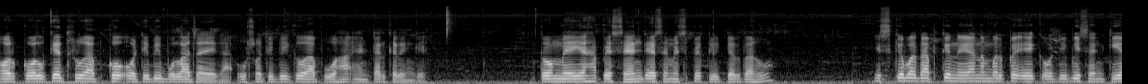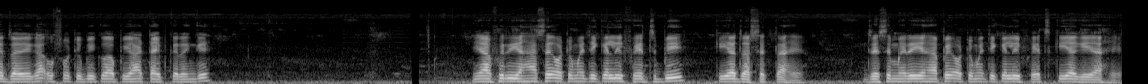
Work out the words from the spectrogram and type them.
और कॉल के थ्रू आपको ओटीपी बोला जाएगा। उस ओटीपी को आप वहाँ एंटर करेंगे। तो मैं यहाँ पे सेंड एस एम पे क्लिक करता हूँ। इसके बाद आपके नया नंबर पे एक ओटीपी सेंड किया जाएगा। उस ओटीपी को आप यहाँ टाइप करेंगे। या फिर यहाँ से ऑटोमेटिकली फेच भी किया जा सकता है। जैसे मेरे यहाँ पे ऑटोमेटिकली फेच किया गया है।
